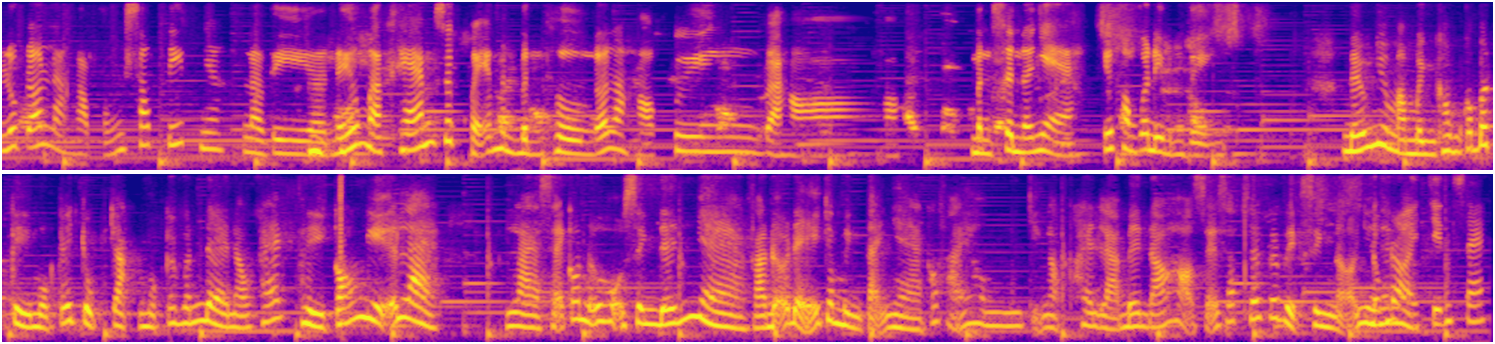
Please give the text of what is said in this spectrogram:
Lúc đó là ngọc vẫn sốc tiếp nha. Là vì uh, nếu mà khám sức khỏe mình bình thường đó là họ khuyên và họ mình sinh ở nhà chứ không có đi bệnh viện. Nếu như mà mình không có bất kỳ một cái trục trặc một cái vấn đề nào khác thì có nghĩa là là sẽ có nữ hộ sinh đến nhà và đỡ đẻ cho mình tại nhà có phải không chị Ngọc hay là bên đó họ sẽ sắp xếp cái việc sinh nở như đúng thế rồi này? chính xác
